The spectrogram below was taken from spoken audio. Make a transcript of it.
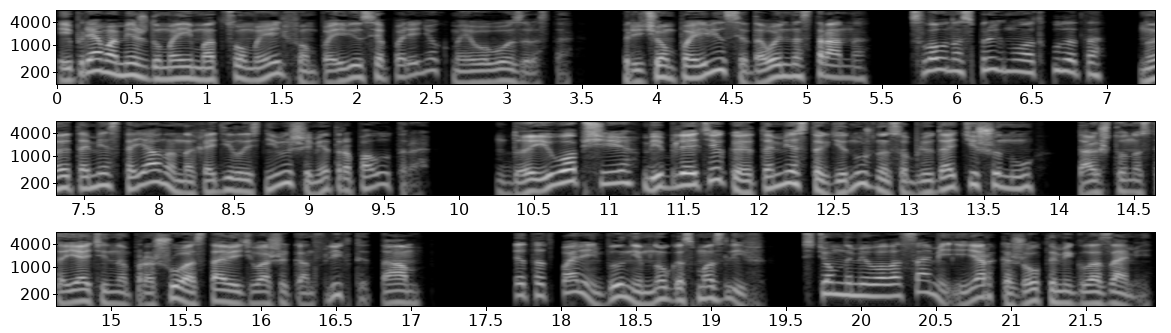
и прямо между моим отцом и эльфом появился паренек моего возраста. Причем появился довольно странно, словно спрыгнул откуда-то, но это место явно находилось не выше метра полутора. Да и вообще, библиотека — это место, где нужно соблюдать тишину, так что настоятельно прошу оставить ваши конфликты там. Этот парень был немного смазлив, с темными волосами и ярко-желтыми глазами,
